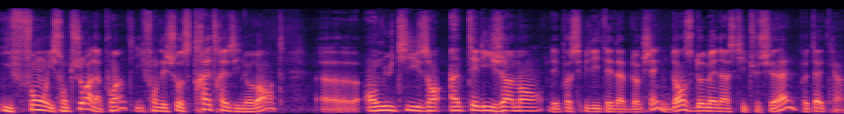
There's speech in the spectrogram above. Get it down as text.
ils font, ils sont toujours à la pointe. Ils font des choses très très innovantes euh, en utilisant intelligemment les possibilités de la blockchain dans ce domaine institutionnel. Peut-être qu'un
